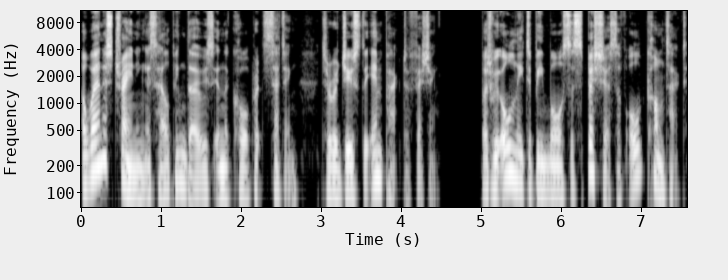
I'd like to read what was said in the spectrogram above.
Awareness training is helping those in the corporate setting to reduce the impact of phishing. But we all need to be more suspicious of all contact,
